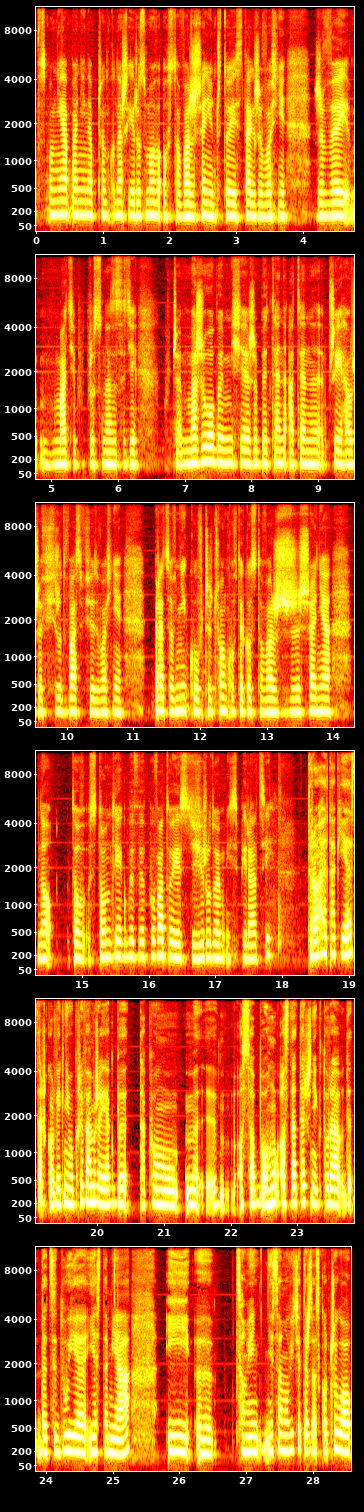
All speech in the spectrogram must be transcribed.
Wspomniała Pani na początku naszej rozmowy o stowarzyszeniu. Czy to jest tak, że właśnie, że Wy macie po prostu na zasadzie kurczę, marzyłoby mi się, żeby ten a ten przyjechał, że wśród Was, wśród właśnie pracowników czy członków tego stowarzyszenia, no to stąd jakby wypływa, to jest źródłem inspiracji? Trochę tak jest, aczkolwiek nie ukrywam, że jakby taką y, osobą ostatecznie, która de- decyduje, jestem ja. I y, co mnie niesamowicie też zaskoczyło,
